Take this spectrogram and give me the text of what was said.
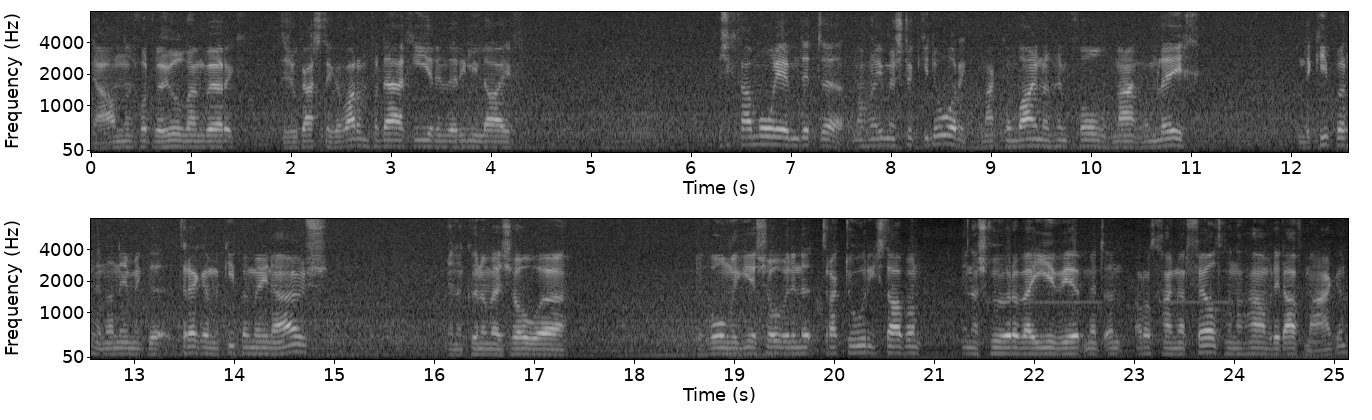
ja, anders wordt wel heel lang werk. Het is ook hartstikke warm vandaag hier in de Really Live. Dus ik ga mooi even dit nog even een stukje door. Ik maak combine nog hem vol, maak hem leeg en de keeper. En dan neem ik de trekker en mijn keeper mee naar huis. En dan kunnen wij zo de volgende keer zo weer in de tractorie stappen. En dan scheuren wij hier weer met een rotgang naar het veld en dan gaan we dit afmaken.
